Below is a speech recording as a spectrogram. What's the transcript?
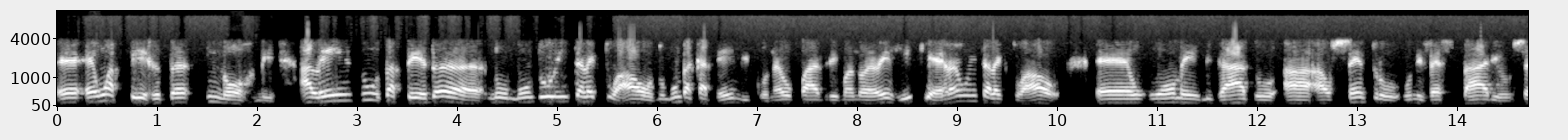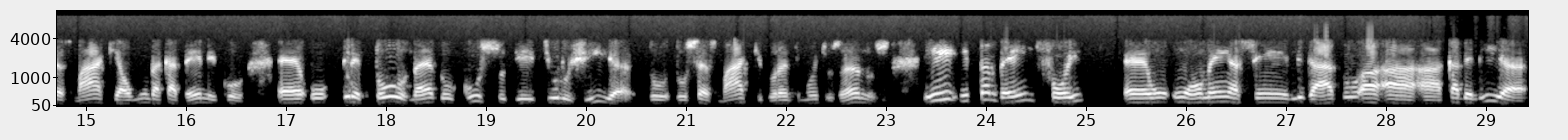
é, é, uma perda enorme, além do, da perda no mundo intelectual, no mundo acadêmico. Né? O padre Manuel Henrique era um intelectual, é, um homem ligado a, ao centro universitário SESMAC, ao mundo acadêmico, é, o diretor né, do curso de teologia do, do SESMAC durante muitos anos, e, e também foi é um, um homem assim ligado à, à, à academia,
